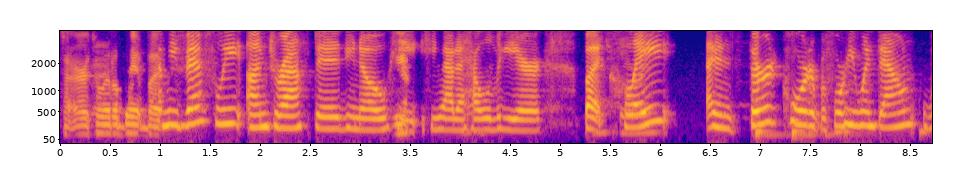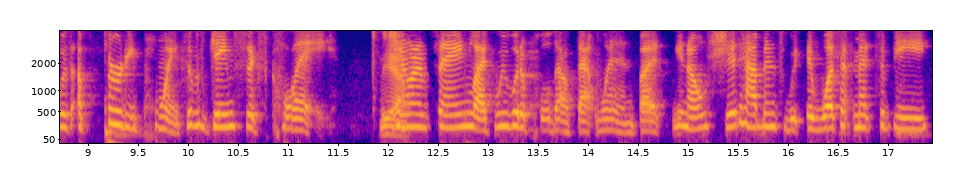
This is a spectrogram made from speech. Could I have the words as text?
to earth a little bit. But I mean, VanVleet undrafted. You know, he Yeah. he had a hell of a year, but Good. Klay in third quarter before he went down was up thirty points. It was Game Six Klay. yeah, You know what I'm saying? Like we would have pulled out that win, but you know, shit happens. We, it wasn't meant to be.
